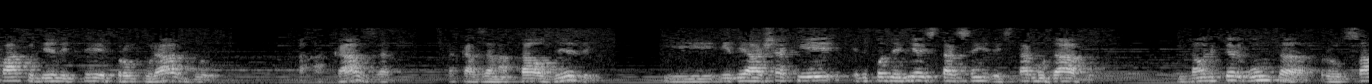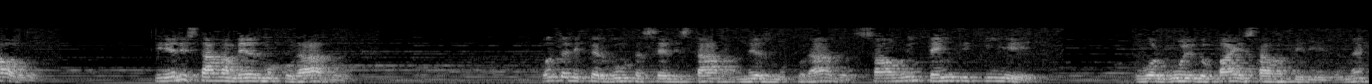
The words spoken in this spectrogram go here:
fato dele ter procurado a casa, a casa natal dele, e ele acha que ele poderia estar, sem, estar mudado. Então ele pergunta para o Saulo se ele estava mesmo curado quando ele pergunta se ele estava mesmo curado, Saulo entende que o orgulho do pai estava ferido, né?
